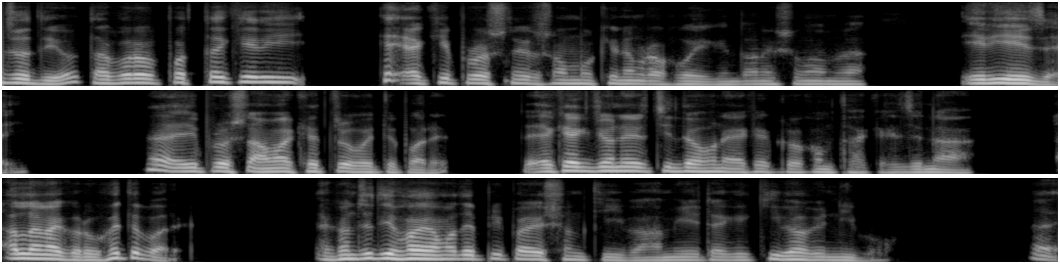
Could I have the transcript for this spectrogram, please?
যদিও তারপরে প্রত্যেকেরই একই প্রশ্নের সম্মুখীন আমরা হই কিন্তু অনেক সময় আমরা এড়িয়ে যাই। হ্যাঁ এই প্রশ্ন আমার ক্ষেত্রেও হইতে পারে। তো এক একজনের চিন্তা ভাবনা এক এক রকম থাকে যে না আল্লাহ না করুক হইতে পারে। এখন যদি হয় আমাদের প্রিপারেশন কি বা আমি এটাকে কীভাবে নিব? হ্যাঁ,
